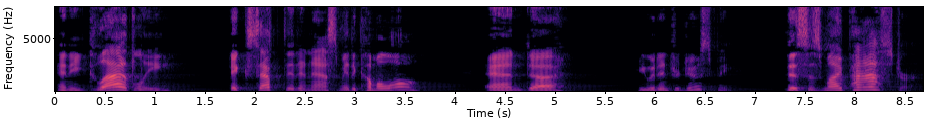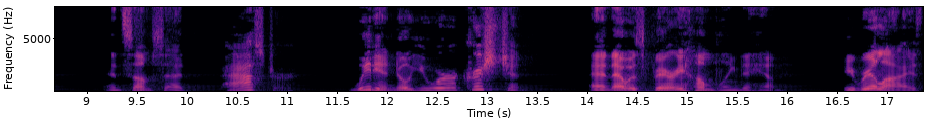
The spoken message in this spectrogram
And he gladly accepted and asked me to come along. And uh, he would introduce me. This is my pastor. And some said, Pastor, we didn't know you were a Christian. And that was very humbling to him. He realized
